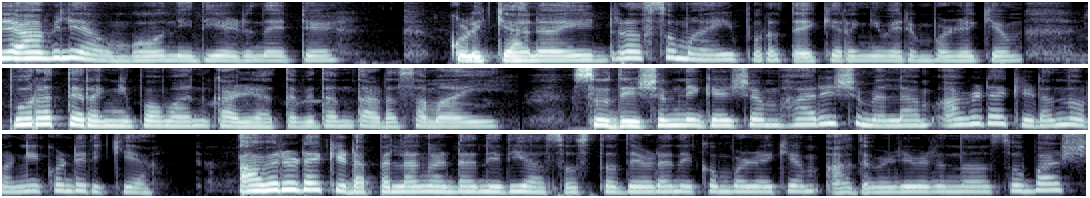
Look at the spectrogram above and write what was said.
രാവിലെ ആവുമ്പോൾ നിധി എഴുന്നേറ്റ് കുളിക്കാനായി ഡ്രസ്സുമായി പുറത്തേക്ക് ഇറങ്ങി വരുമ്പോഴേക്കും പുറത്തിറങ്ങി പോവാൻ കഴിയാത്ത വിധം തടസ്സമായി. സുധീഷും നികേഷും ഹരീഷുമെല്ലാം അവിടെ കിടന്നുറങ്ങിക്കൊണ്ടിരിക്കുക. അവരുടെ കിടപ്പെല്ലാം കണ്ട് നിധി അസ്വസ്ഥതയോടെ നിൽക്കുമ്പോഴേക്കും അതുവഴി വരുന്ന സുഭാഷ്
